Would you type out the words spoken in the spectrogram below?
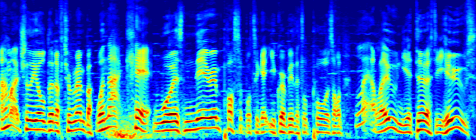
I'm actually old enough to remember when that kit was near impossible to get your grubby little paws on, let alone your dirty hooves.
